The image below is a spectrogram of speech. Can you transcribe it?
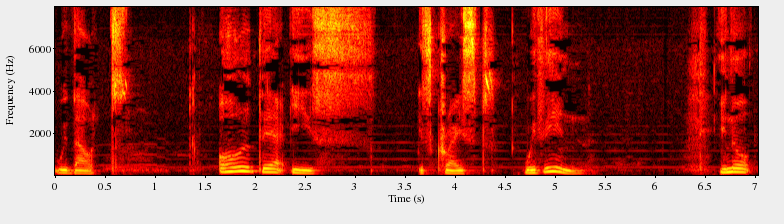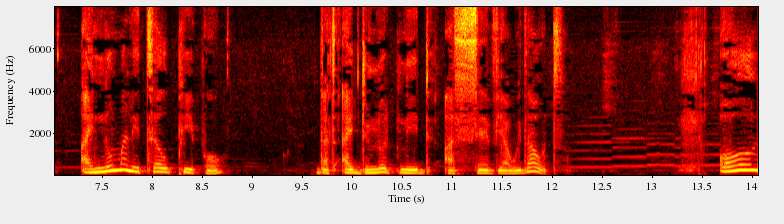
without. All there is is Christ within. You know, I normally tell people that I do not need a savior without. All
